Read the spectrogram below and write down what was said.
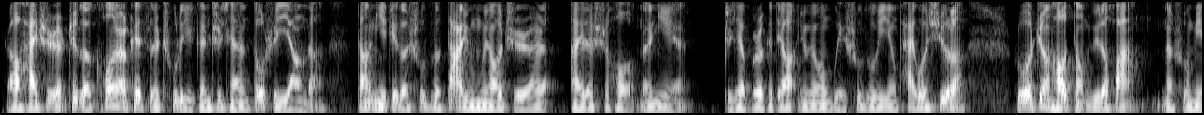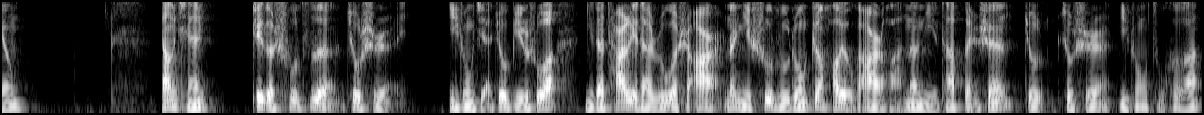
然后还是这个 corner case 的处理跟之前都是一样的。当你这个数字大于目标值 i 的时候，那你直接 break 掉，因为我们给数组已经排过序了。如果正好等于的话，那说明当前这个数字就是一种解。就比如说你的 target 如果是二，那你数组中正好有个二的话，那你它本身就就是一种组合。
